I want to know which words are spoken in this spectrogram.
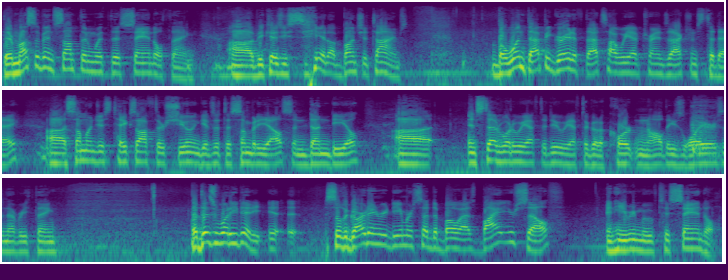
There must have been something with this sandal thing uh, because you see it a bunch of times. But wouldn't that be great if that's how we have transactions today? Uh, someone just takes off their shoe and gives it to somebody else and done deal. Uh, instead, what do we have to do? We have to go to court and all these lawyers and everything. But this is what he did. So the guardian redeemer said to Boaz, Buy it yourself. And he removed his sandal.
